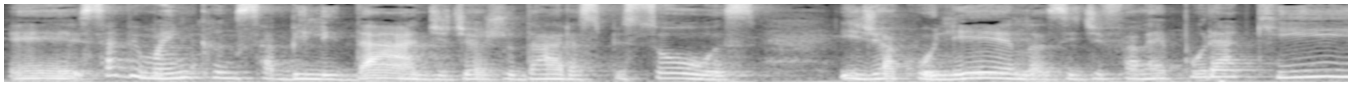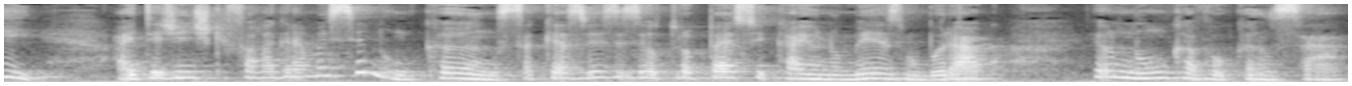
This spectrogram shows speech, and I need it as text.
É, sabe uma incansabilidade de ajudar as pessoas e de acolhê-las e de falar é por aqui. Aí tem gente que fala, Gra, mas você não cansa? Que às vezes eu tropeço e caio no mesmo buraco. Eu nunca vou cansar,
